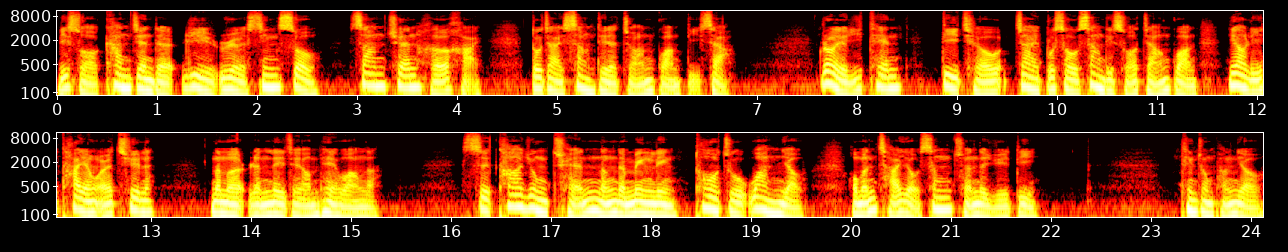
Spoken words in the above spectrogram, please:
你所看见的日月星宿、山川河海，都在上帝的掌管底下。若有一天地球再不受上帝所掌管，要离太阳而去呢，那么人类就要灭亡了。是他用全能的命令。托住万有，我们才有生存的余地。听众朋友，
